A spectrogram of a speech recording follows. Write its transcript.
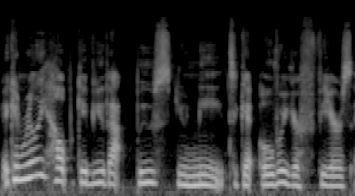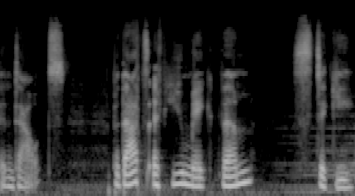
it can really help give you that boost you need to get over your fears and doubts. But that's if you make them sticky.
